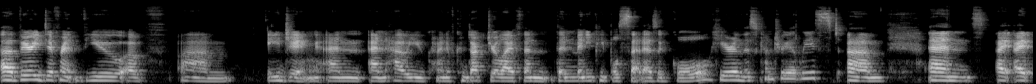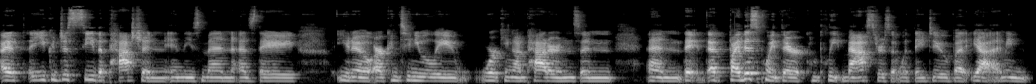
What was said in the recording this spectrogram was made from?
a very different view of um, aging and and how you kind of conduct your life than than many people set as a goal here in this country at least. Um, and I, I, I, you could just see the passion in these men as they you know are continually working on patterns and and they, at, by this point they're complete masters at what they do. But yeah I mean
